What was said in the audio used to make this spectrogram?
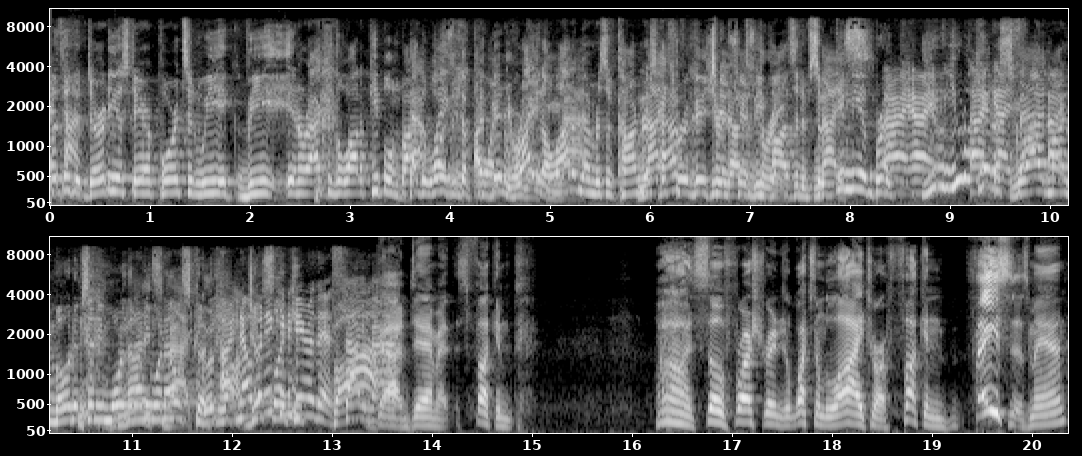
at a through the dirtiest airports and we we interact with a lot of people. And by That the way, wasn't the I've been you were right. a making, lot of members of Congress Nice have revisionist turned out to be history. positive. So Nice. give me a break. All right, all right. You you All can't right, ascribe my right. motives any more than Nice, anyone else could. Good luck. All right, nobody Just can like you- hear this. Bye, Stop. God damn it. This fucking. Oh, it's so frustrating to watch them lie to our fucking faces, man.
